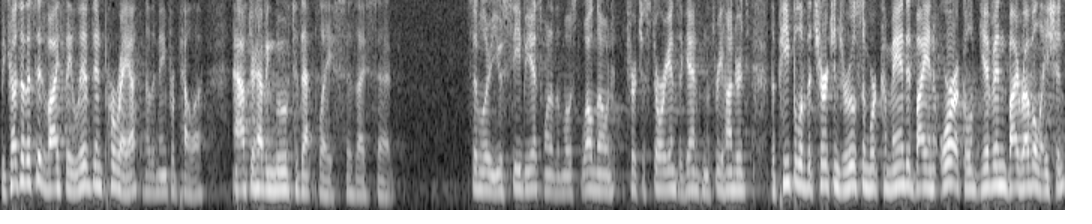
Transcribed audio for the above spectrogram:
Because of this advice, they lived in Perea, another name for Pella, after having moved to that place, as I said. Similar, Eusebius, one of the most well known church historians, again from the 300s, the people of the church in Jerusalem were commanded by an oracle given by revelation,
